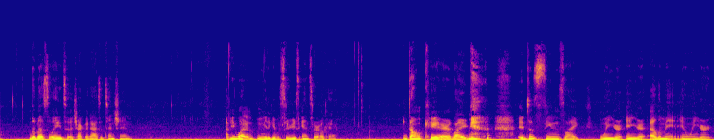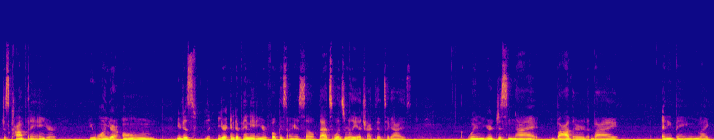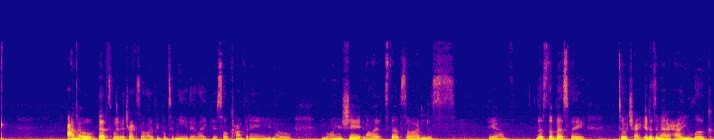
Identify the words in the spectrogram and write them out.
the best way to attract a guy's attention if you want me to give a serious answer, okay. Don't care. Like, it just seems like when you're in your element and when you're just confident and you're you on your own you just you're independent and you're focused on yourself that's what's really attractive to guys when you're just not bothered by anything like I know that's what attracts a lot of people to me. They're like, you're so confident, you know, you on your shit and all that stuff. So I'm just, yeah, that's the best way to attract. It doesn't matter how you look.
